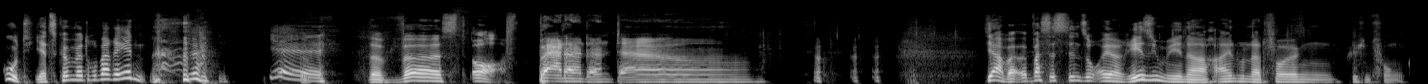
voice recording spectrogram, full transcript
Gut, jetzt können wir drüber reden. Yeah. The worst of. Ja, aber was ist denn so euer Resümee nach 100 Folgen Küchenfunk?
